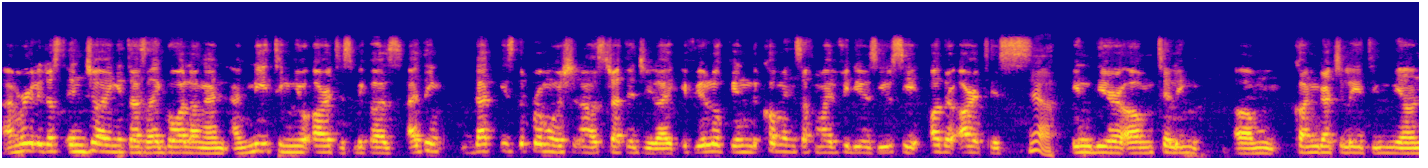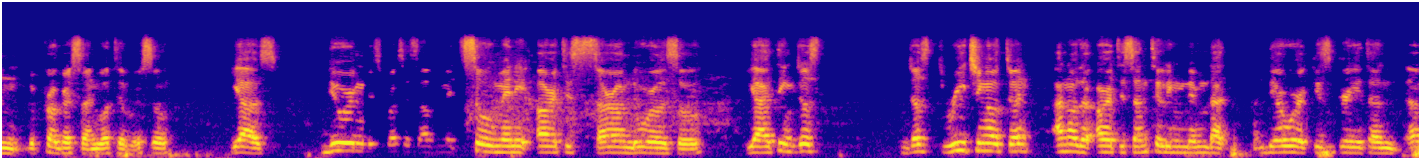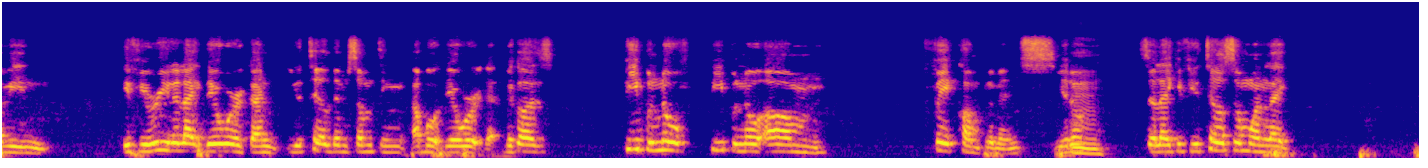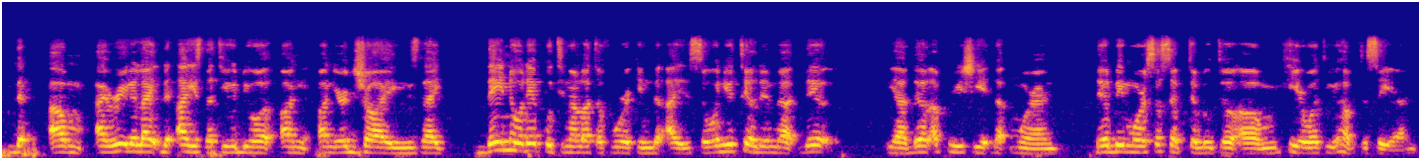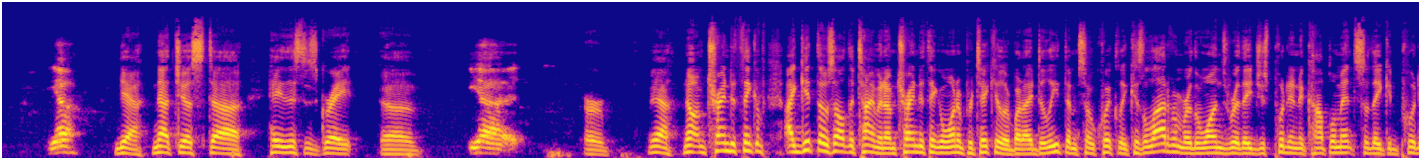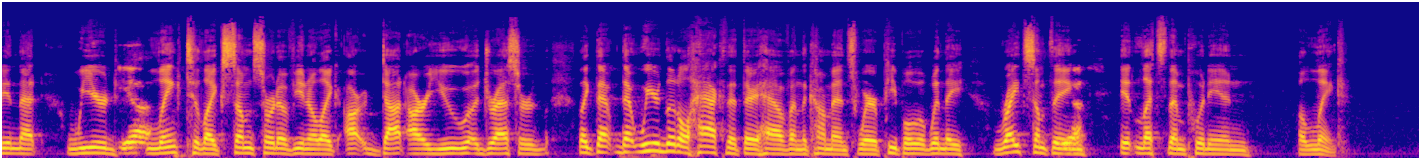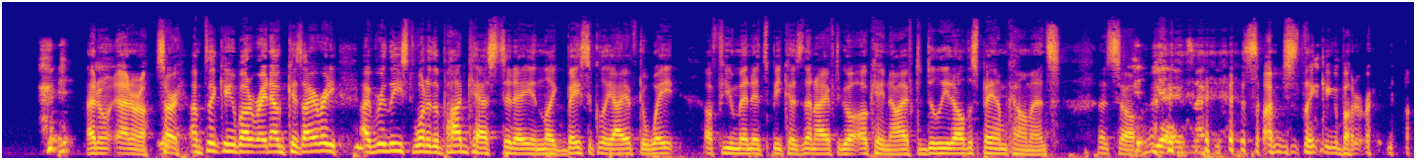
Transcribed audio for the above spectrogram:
I'm really just enjoying it as I go along and, and meeting new artists because I think that is the promotional strategy. Like if you look in the comments of my videos, you see other artists yeah. in there um telling um congratulating me on the progress and whatever. So yes, during this process I've met so many artists around the world. So yeah, I think just just reaching out to an, another artist and telling them that their work is great and I mean if you really like their work and you tell them something about their work that, because people know people know um fake compliments you know? Mm. so like if you tell someone like the, um i really like the eyes that you do on on your drawings like they know they put in a lot of work in the eyes so when you tell them that they yeah they'll appreciate that more and they'll be more susceptible to um hear what you have to say and yeah. Yeah, not just uh, hey, this is great. Uh, yeah. Or yeah, no, I'm trying to think of. I get those all the time, and I'm trying to think of one in particular, but I delete them so quickly because a lot of them are the ones where they just put in a compliment so they could put in that weird yeah. link to like some sort of you know like r, dot ru address or like that that weird little hack that they have in the comments where people when they write something, yeah. it lets them put in a link. I don't, I don't know. Sorry. I'm thinking about it right now because I already, I released one of the podcasts today and like basically I have to wait a few minutes because then I have to go, okay, now I have to delete all the spam comments. So, yeah, exactly. so I'm just thinking about it right now.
